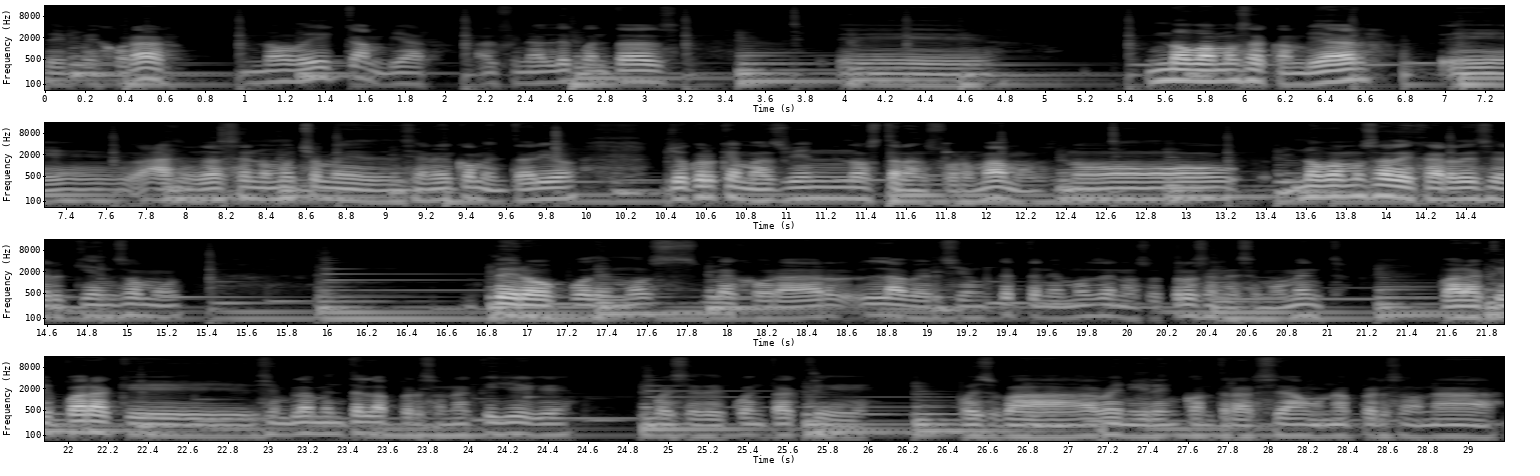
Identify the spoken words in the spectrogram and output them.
de, mejorar, no de cambiar. Al final de cuentas, eh, no vamos a cambiar. Eh, hace no mucho me decía en el comentario, yo creo que más bien nos transformamos, no, no vamos a dejar de ser quien somos, pero podemos mejorar la versión que tenemos de nosotros en ese momento. ¿Para qué? Para que simplemente la persona que llegue pues se dé cuenta que pues va a venir a encontrarse a una persona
